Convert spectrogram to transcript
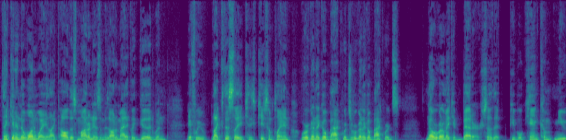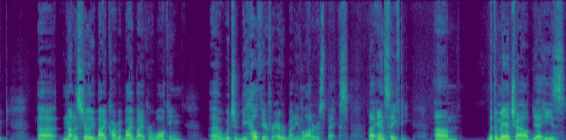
thinking into one way like all this modernism is automatically good when if we like this lady keeps complaining we're going to go backwards we're going to go backwards no we're going to make it better so that people can commute uh, not necessarily by car, but by bike or walking, uh, which would be healthier for everybody in a lot of respects uh, and safety. Um, but the man child, yeah, he's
